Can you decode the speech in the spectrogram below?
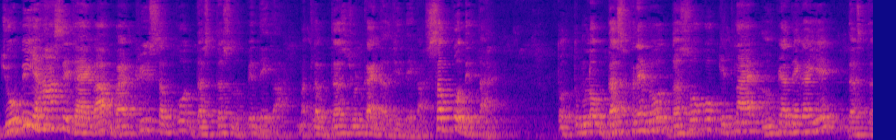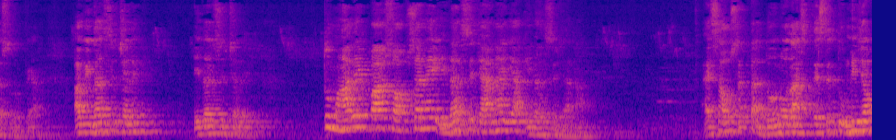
जो भी यहाँ से जाएगा बैटरी सबको दस दस रुपए देगा। मतलब दस जूल का एनर्जी देगा। सबको देता है। तो तुम लोग दस फ्रेंड हो, दसों को कितना रुपया देगा ये, दस दस रुपया। अब इधर से चले, इधर से चले। तुम्हारे पास ऑप्शन है इधर से जाना या इधर से जाना। ऐसा हो सकता है, दोनों रास्ते से तुम ही जाओ।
